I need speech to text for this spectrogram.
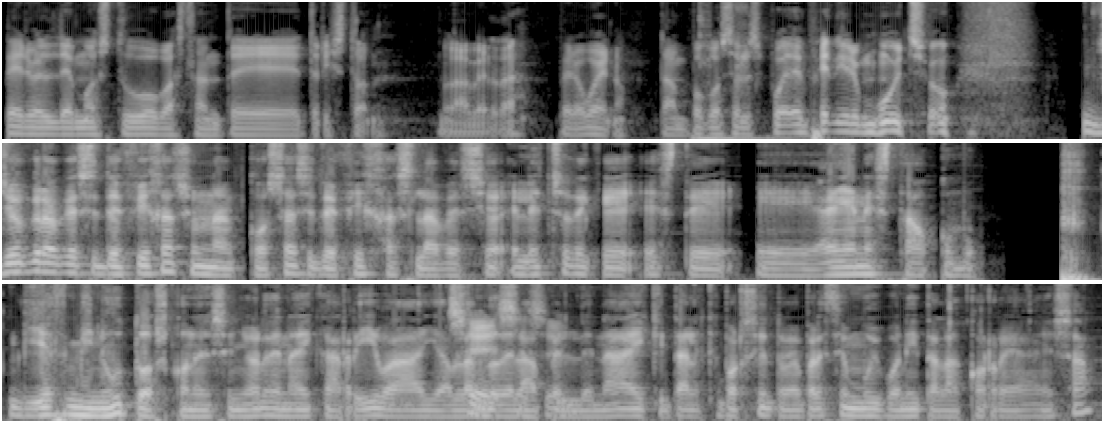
pero el demo estuvo bastante tristón, la verdad. Pero bueno, tampoco se les puede pedir mucho. Yo creo que si te fijas una cosa, si te fijas la versión, el hecho de que este eh, hayan estado como 10 minutos con el señor de Nike arriba y hablando del Apple de Nike y tal, que por cierto me parece muy bonita la correa esa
